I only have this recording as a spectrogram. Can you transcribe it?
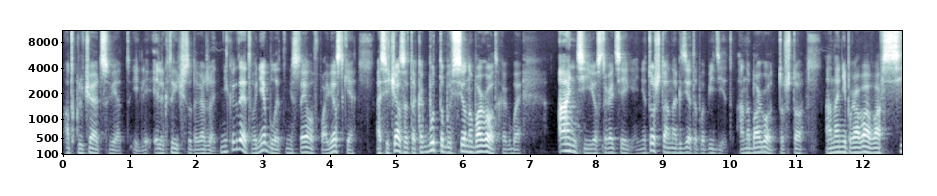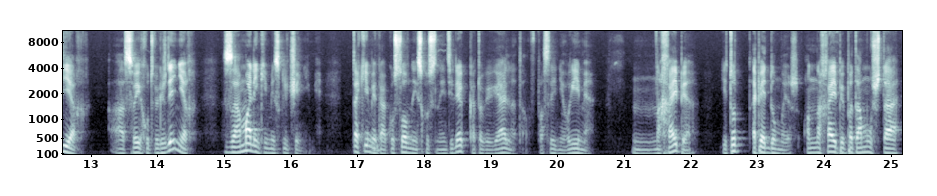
отключают свет или электричество дорожает. Никогда этого не было, это не стояло в повестке, а сейчас это как будто бы все наоборот, как бы анти ее стратегия. Не то, что она где-то победит, а наоборот, то, что она не права во всех а, своих утверждениях за маленькими исключениями такими как условный искусственный интеллект, который реально там в последнее время на хайпе. И тут опять думаешь, он на хайпе потому, что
